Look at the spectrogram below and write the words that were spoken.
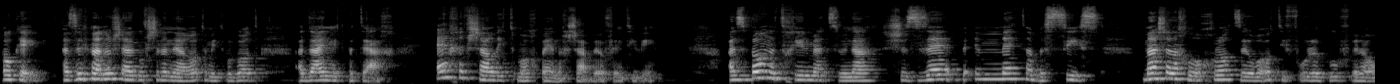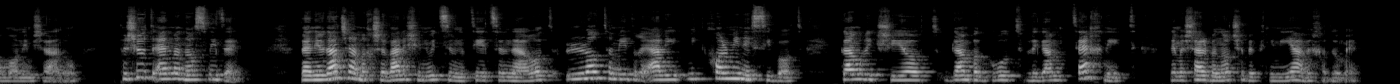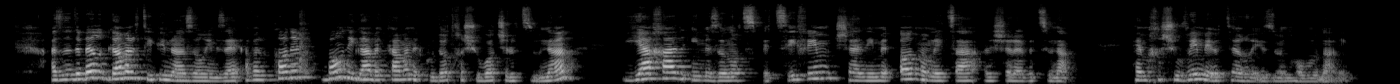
אוקיי, אז הבנו שהגוף של הנערות המתבגרות עדיין מתפתח. איך אפשר לתמוך בהן עכשיו באופן טבעי? אז בואו נתחיל מהתזונה, שזה באמת הבסיס מה שאנחנו אוכלות זה הוראות תפעול הגוף ולהורמונים שלנו. פשוט אין מנוס מזה. ואני יודעת שהמחשבה לשינוי תזונתי אצל נערות לא תמיד ריאלי מכל מיני סיבות, גם רגשיות, גם בגרות וגם טכנית, למשל בנות שבפנימייה וכדומה. אז נדבר גם על טיפים לעזור עם זה, אבל קודם בואו ניגע בכמה נקודות חשובות של תזונה, יחד עם מזונות ספציפיים שאני מאוד ממליצה לשלב בתזונה. הם חשובים ביותר לאיזון הורמונלי.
